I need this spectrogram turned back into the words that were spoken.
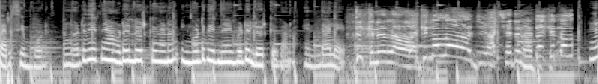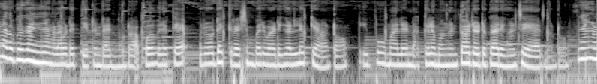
പരസ്യം ബോർഡ് അങ്ങോട്ട് തിരിഞ്ഞാൽ അവിടെ എല്ലാവർക്കും കാണാം ഇങ്ങോട്ട് തിരിഞ്ഞാൽ ഇവിടെ എല്ലാവർക്കും കാണാം. എന്താലേ അങ്ങനെ അതൊക്കെ കഴിഞ്ഞ് ഞങ്ങൾ അവിടെ എത്തിയിട്ടുണ്ടായിരുന്നു കേട്ടോ. അപ്പോൾ ഇവരൊക്കെ ഓരോ ഡെക്കറേഷൻ പരിപാടികളിലൊക്കെയാണ് കേട്ടോ. ഈ പൂമാല ഉണ്ടാക്കലും അങ്ങനത്തെ ഓരോരോ കാര്യങ്ങൾ ചെയ്യായിരുന്നു കേട്ടോ. അപ്പോൾ ഞങ്ങൾ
